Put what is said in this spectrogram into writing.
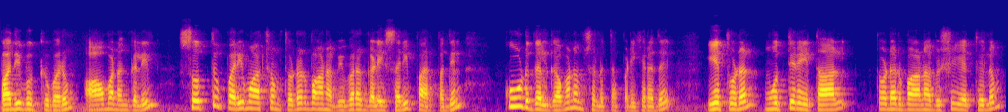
பதிவுக்கு வரும் ஆவணங்களில் சொத்து பரிமாற்றம் தொடர்பான விவரங்களை சரிபார்ப்பதில் கூடுதல் கவனம் செலுத்தப்படுகிறது. இத்துடன் முத்திரை தாள் தொடர்பான விஷயத்திலும்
